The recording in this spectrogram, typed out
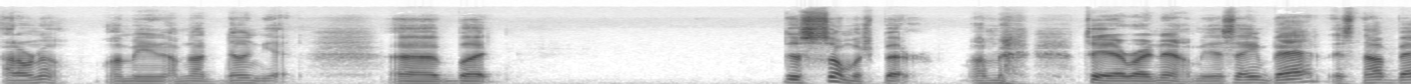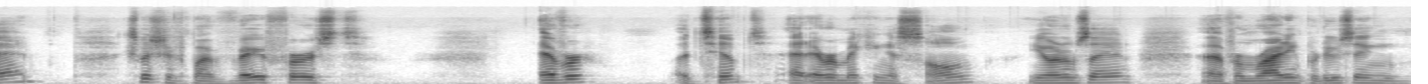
I don't know. I mean, I'm not done yet. Uh, but there's so much better. I'm tell you that right now. I mean, this ain't bad. It's not bad, especially for my very first ever attempt at ever making a song. You know what I'm saying? Uh, from writing, producing,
